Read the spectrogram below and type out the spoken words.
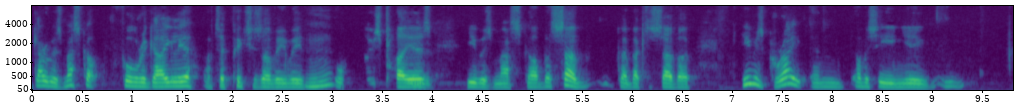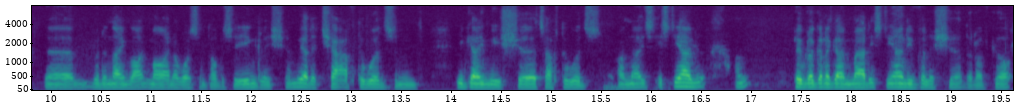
Gary was mascot, full regalia. I took pictures of him with all the Blues players. He was mascot. But so going back to Savo, he was great, and obviously he knew um, with a name like mine, I wasn't obviously English, and we had a chat afterwards, and he gave me his shirt afterwards. I know it's, it's the only um, people are going to go mad. It's the only Villa shirt that I've got.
